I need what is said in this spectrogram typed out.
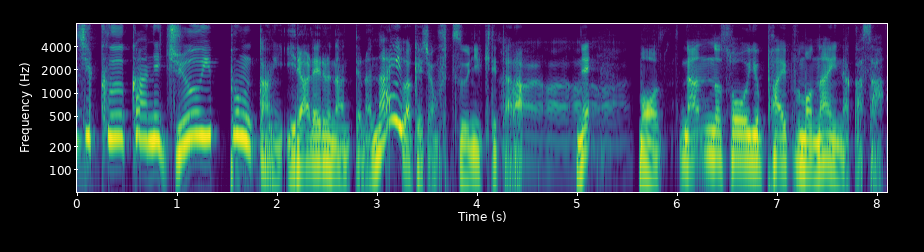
じ空間に11分間いられるなんてのはないわけじゃん、普通に生きてたら。ねもう、何のそういうパイプもない中さ、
